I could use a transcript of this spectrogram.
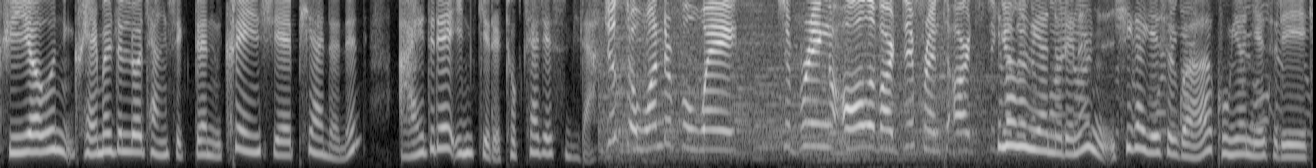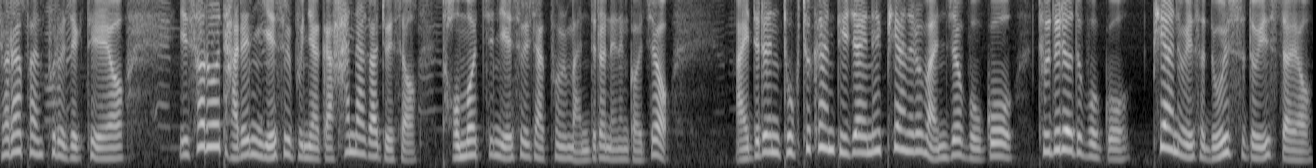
귀여운 괴물들로 장식된 크레인 씨의 피아노는 아이들의 인기를 독차지했습니다. 희망을 위한 노래는 시각 예술과 공연 예술이 결합한 프로젝트예요. 이 서로 다른 예술 분야가 하나가 돼서 더 멋진 예술 작품을 만들어내는 거죠. 아이들은 독특한 디자인의 피아노를 만져보고 두드려도 보고 피아노에서 놀 수도 있어요.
